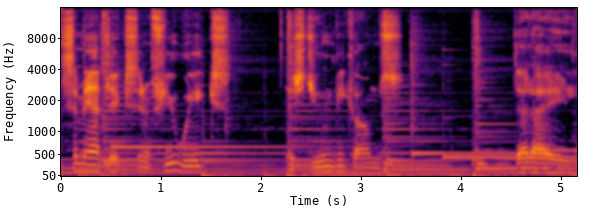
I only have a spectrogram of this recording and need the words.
Semantics in a few weeks, as June becomes, that I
